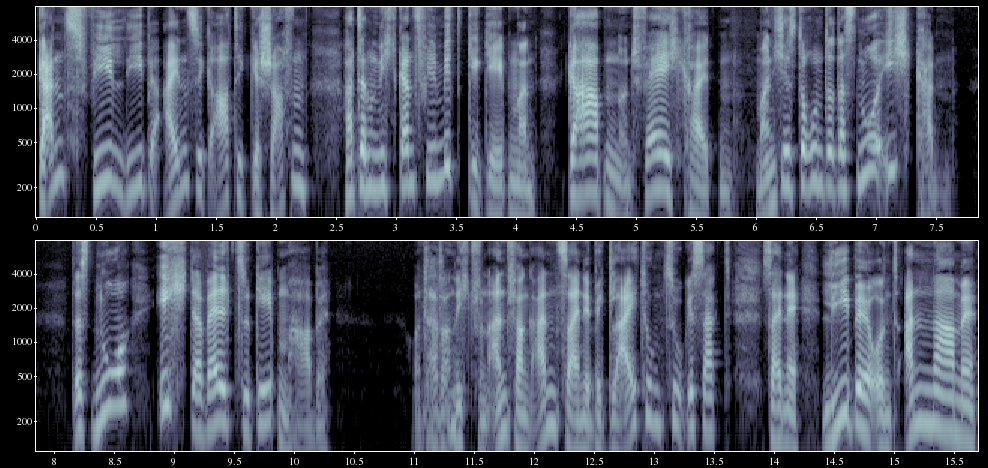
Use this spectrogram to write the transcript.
ganz viel Liebe einzigartig geschaffen? Hat er mir nicht ganz viel mitgegeben an Gaben und Fähigkeiten? Manches darunter, das nur ich kann, das nur ich der Welt zu geben habe. Und hat er nicht von Anfang an seine Begleitung zugesagt, seine Liebe und Annahme?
